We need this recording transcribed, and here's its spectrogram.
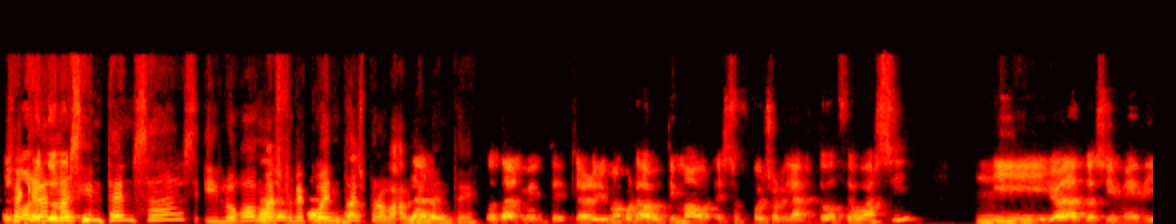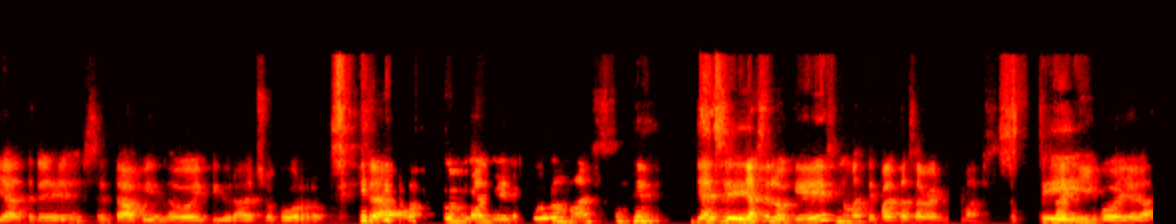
O sea, que eran más intensas y luego más frecuentes Claro, probablemente. totalmente. Claro, yo me acuerdo a última hora, eso fue sobre las 12 o así, Mm. y yo a las dos y media, tres, estaba pidiendo epidural socorro. O sea, en plan de, no más. Ya sé, Sí. ya sé lo que es, no me hace falta saber más. Sí. Aquí puedo llegar.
